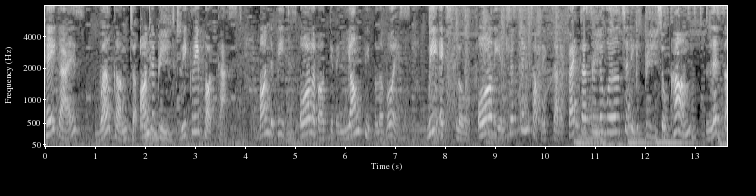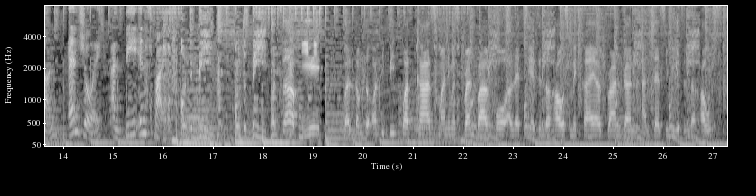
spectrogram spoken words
Hey guys, welcome to On the Beat weekly podcast. On the Beat is all about giving young people a voice. We explore all the interesting topics that affect us in the world today. So come, listen, enjoy, and be inspired. On the beat, on the beat. What's up? Yeah. Welcome to On the Beat podcast. My name is Brent Balfour. Alexia is in the house. Mikhail, Brandon, and Desiree is in the house.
